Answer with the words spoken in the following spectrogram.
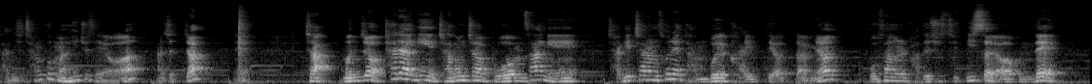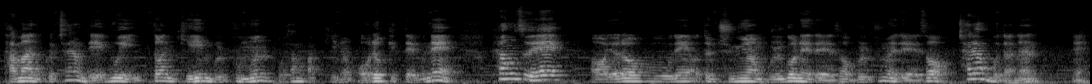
단지 참고만 해주세요. 아셨죠? 네. 자, 먼저 차량이 자동차 보험상에 자기 차량 손해 담보에 가입되었다면 보상을 받으실 수 있어요. 근데 다만 그 차량 내부에 있던 개인 물품은 보상받기는 어렵기 때문에 평소에 어, 여러분의 어떤 중요한 물건에 대해서 물품에 대해서 차량보다는 네,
